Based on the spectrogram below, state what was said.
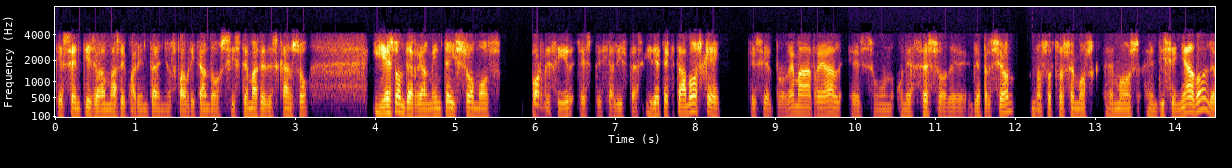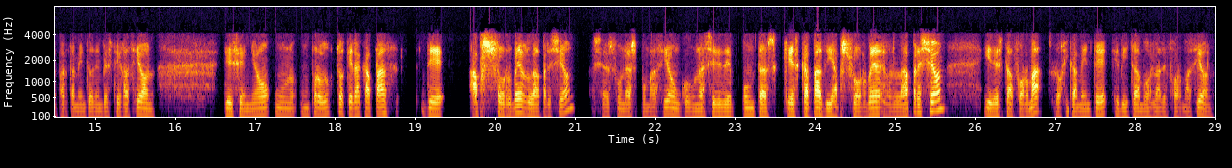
que Sentis, lleva más de 40 años fabricando sistemas de descanso y es donde realmente somos, por decir, especialistas. Y detectamos que, que si el problema real es un, exceso de, presión, nosotros hemos, hemos diseñado, el Departamento de Investigación diseñó un, un producto que era capaz de absorber la presión, o sea, es una espumación con una serie de puntas que es capaz de absorber la presión y de esta forma, lógicamente, evitamos la deformación.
